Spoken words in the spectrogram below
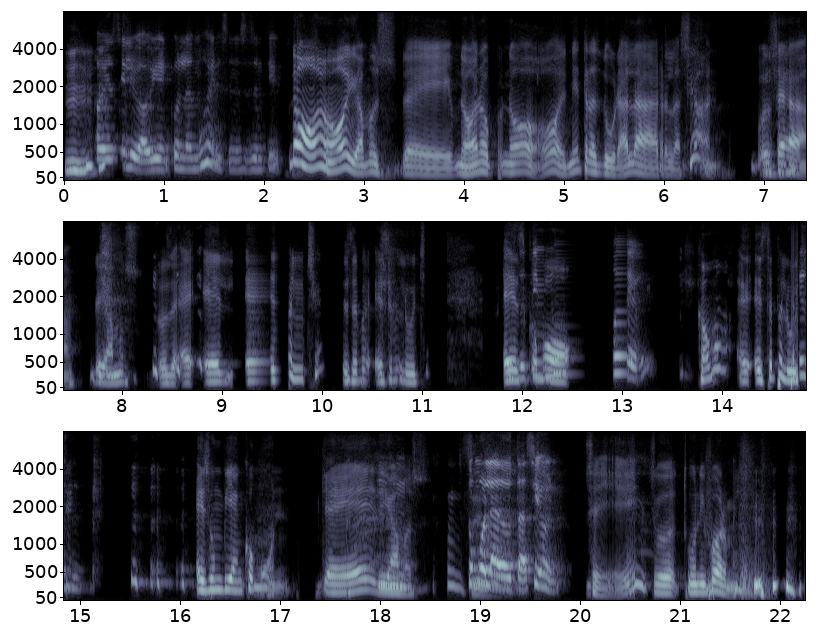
Ujú. A ver si le va bien con las mujeres en ese sentido. No, no, digamos, eh, no, no, no, es mientras dura la relación. O sea, digamos, o sea, e- el, el peluche, ese, ese peluche, es Este como, de- ¿cómo? E- Este peluche es es un bien común, que digamos, como Sí, la dotación. sí, tu, tu uniforme.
